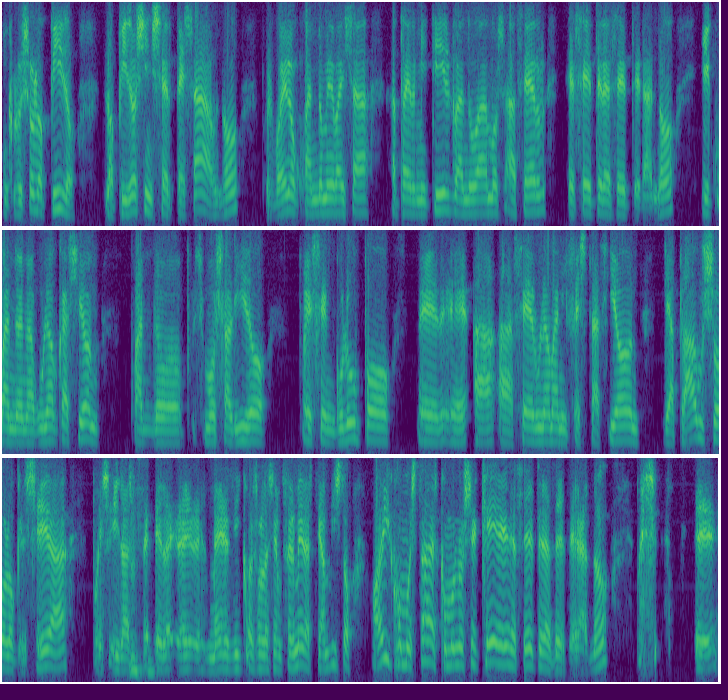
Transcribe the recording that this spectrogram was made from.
incluso lo pido, lo pido sin ser pesado, ¿no? Pues bueno, ¿cuándo me vais a, permitir? ¿Cuándo vamos a hacer? Etcétera, etcétera, ¿no? Y cuando en alguna ocasión, cuando pues, hemos salido pues en grupo eh, a, hacer una manifestación de aplauso o lo que sea, pues y las, médicos o las enfermeras te han visto, ay, ¿cómo estás? ¿Cómo no sé qué? Etcétera, etcétera, ¿no? Pues eh,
